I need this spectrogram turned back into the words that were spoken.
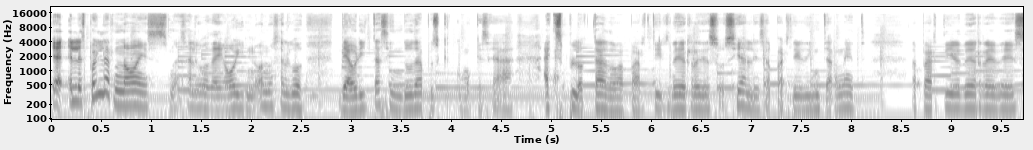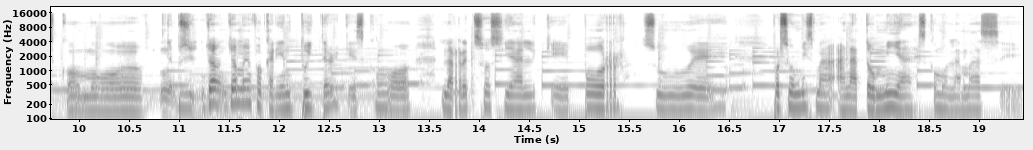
el spoiler no es, no es algo de hoy, ¿no? No es algo de ahorita, sin duda, pues que como que se ha, explotado a partir de redes sociales, a partir de internet, a partir de redes como... Pues yo, yo, me enfocaría en Twitter, que es como la red social que por su, eh, por su misma anatomía es como la más... Eh,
